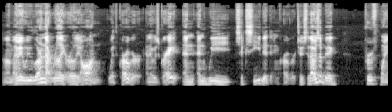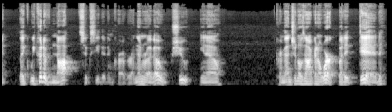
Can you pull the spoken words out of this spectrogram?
Um, I mean, we learned that really early on with Kroger, and it was great. And and we succeeded in Kroger too. So that was a big proof point like we could have not succeeded in Kroger. And then we're like, oh shoot, you know, conventional is not going to work, but it did.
